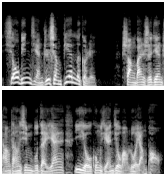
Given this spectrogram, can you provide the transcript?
肖斌简直像变了个人。上班时间常常心不在焉，一有空闲就往洛阳跑。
